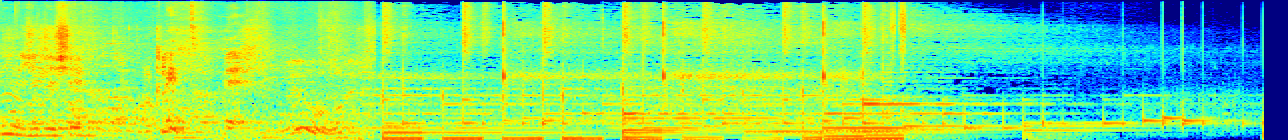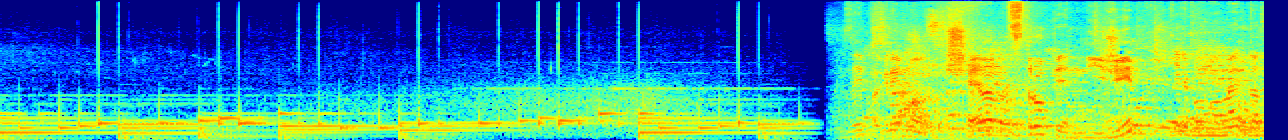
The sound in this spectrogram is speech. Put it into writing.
Hm, že diši. V klet. Uh. Zdaj pa gremo še na nadstropje nižji. Kjer bomo menda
